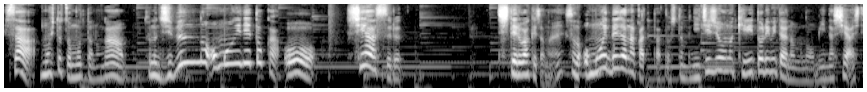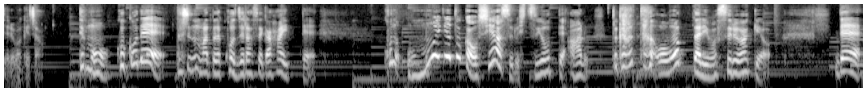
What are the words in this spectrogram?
さあもう一つ思ったのがその自分の思い出とかをシェアするしてるわけじゃない？その思い出じゃなかったとしても日常の切り取りみたいなものをみんなシェアしてるわけじゃん。でもここで私のまたこじらせが入ってこの思い出とかをシェアする必要ってある？とか思ったりもするわけよ。で、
